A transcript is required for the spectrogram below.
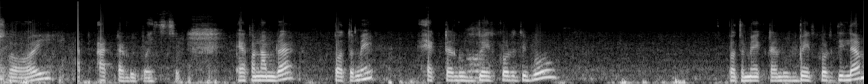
ছয়, আটটা লুপ আসছে। এখন আমরা প্রথমে একটা লুপ বের করে দিব। প্রথমে একটা লুপ বের করে দিলাম।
